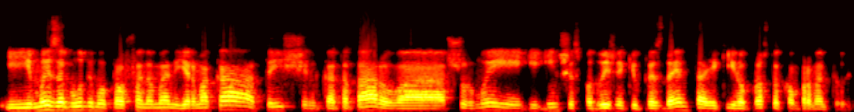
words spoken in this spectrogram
І ми забудемо про феномен Єрмака, Тищенка, Татарова, Шурми і інших сподвижників президента, які його просто компрометують.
